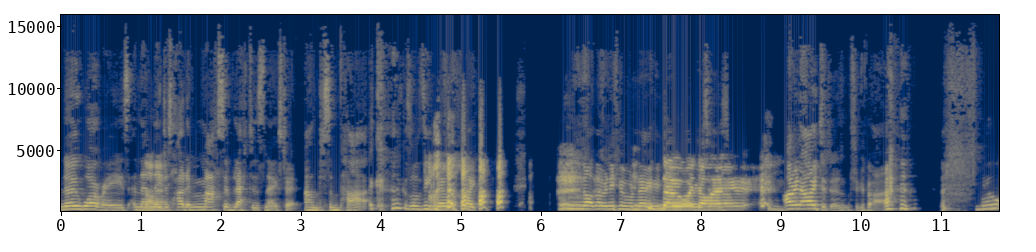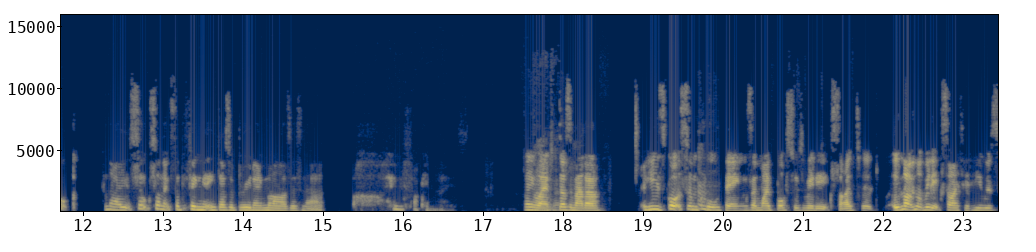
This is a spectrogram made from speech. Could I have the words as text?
NxWorries, and then they just had a massive letters next to it, Anderson Paak, because obviously no, like, not that many people know who No, NxWorries. I mean, I didn't. To be fair, Milk. No, Silk Sonic's the thing that he does with Bruno Mars, isn't it? Oh, who fucking knows? Anyway, doesn't matter. He's got some cool things, and my boss was really excited. eh, No, not really excited. He was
